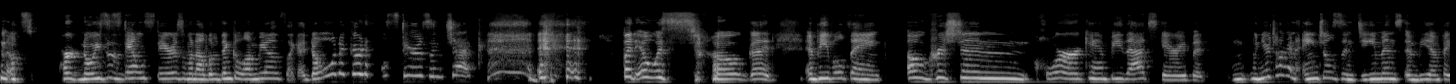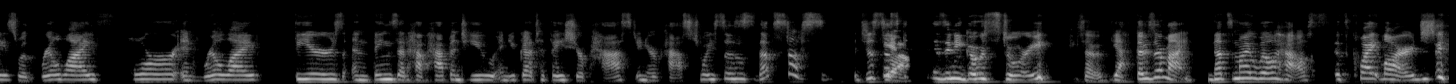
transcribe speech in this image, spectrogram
and i was heard noises downstairs when i lived in columbia i was like i don't want to go downstairs and check. But it was so good and people think oh christian horror can't be that scary but when you're talking angels and demons and being faced with real life horror and real life fears and things that have happened to you and you've got to face your past and your past choices that stuff's just as, yeah. as any ghost story. So yeah those are mine. That's my wheelhouse. It's quite large. I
